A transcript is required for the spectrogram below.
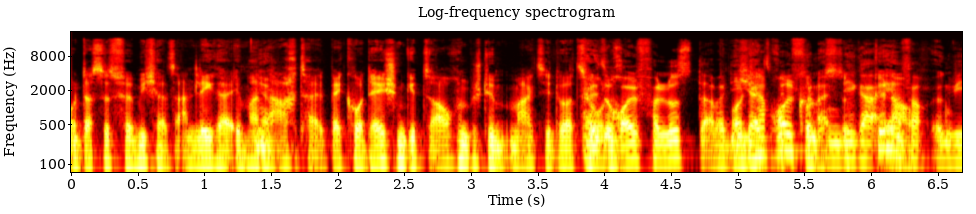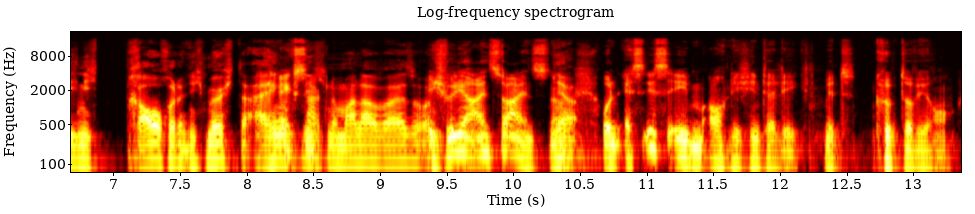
Und das ist für mich als Anleger immer ein ja. Nachteil. Backwardation gibt es auch in bestimmten Marktsituationen. Also Rollverluste, aber die und ich als Anleger genau. einfach irgendwie nicht brauche oder nicht möchte eigentlich Exakt. normalerweise. Und ich will ja eins zu eins. Ne? Ja. Und es ist eben auch nicht hinterlegt mit Kryptowährung.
